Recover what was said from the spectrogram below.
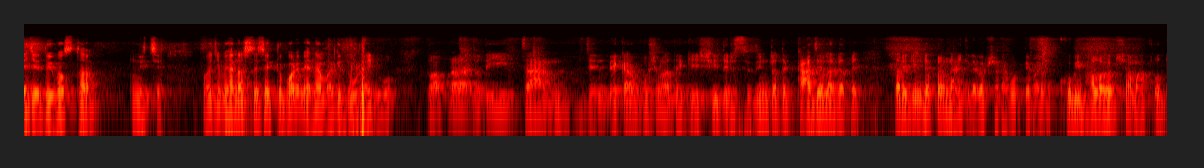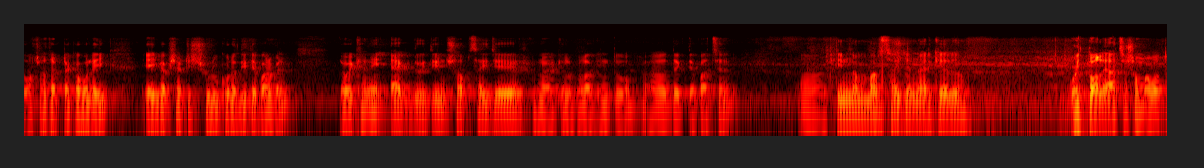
এই যে দুই বস্তা নিচ্ছে। ওই যে ভ্যান আসতেছে একটু পরে ভ্যানে আমরা কিন্তু উঠাই দিব। তো আপনারা যদি চান যে বেকার বসে না থেকে শীতের সিজনটাতে কাজে লাগাতে, তাহলে কিন্তু আপনারা নারকেলের ব্যবসাটা করতে পারেন। খুবই ভালো ব্যবসা, মাত্র দশ হাজার টাকা হলেই এই ব্যবসাটি শুরু করে দিতে পারবেন। তো এখানে এক, দুই, তিন সব সাইজের নারকেলগুলো কিন্তু দেখতে পাচ্ছেন। তিন নম্বর সাইজের নারকেল ওই তলে আছে সম্ভবত।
